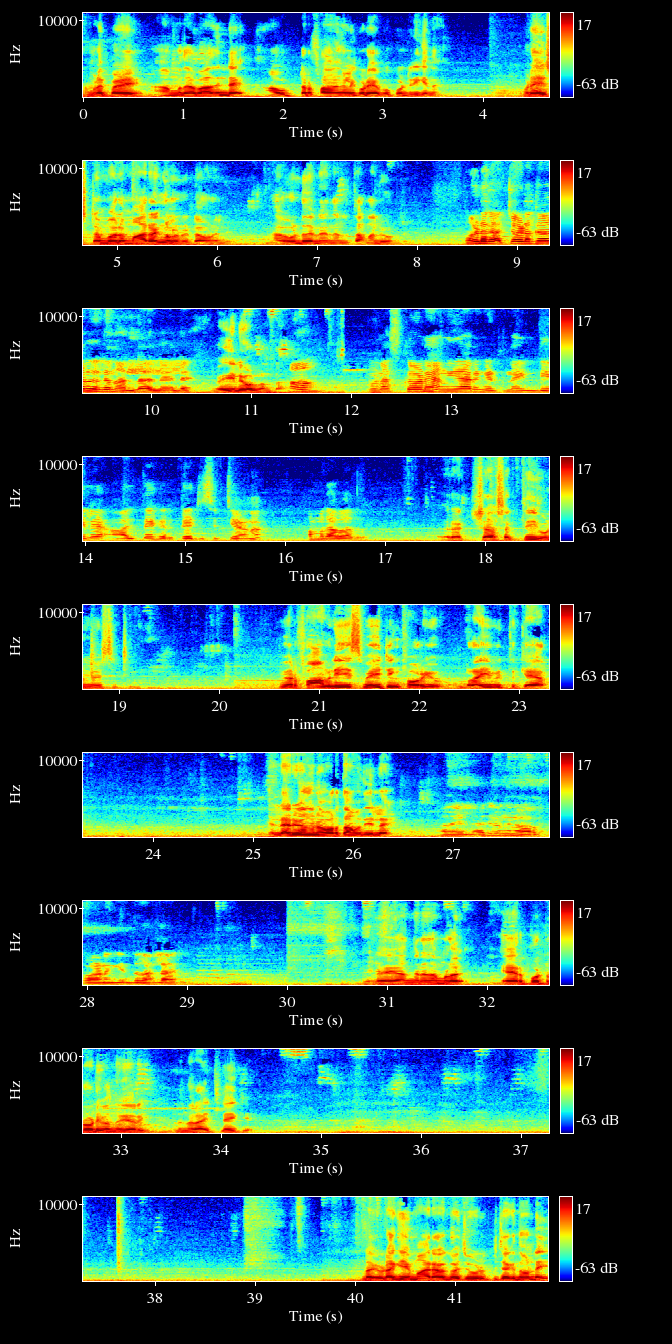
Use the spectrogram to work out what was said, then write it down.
നമ്മളിപ്പോഴേ അഹമ്മദാബാദിന്റെ ഔട്ടർ ഭാഗങ്ങളിൽ കൂടെയാണ് പോയിക്കൊണ്ടിരിക്കുന്നത് ഇവിടെ ഇഷ്ടം പോലെ മരങ്ങളുണ്ട് ടൗണിൽ അതുകൊണ്ട് തന്നെ നല്ല തണലും ഉണ്ട് അവിടെ കച്ചവടക്കാർക്കൊക്കെ നല്ലതല്ലേ അല്ലേ? വെയിൽ കൊള്ളണ്ട. ആ യുനെസ്കോയുടെ അംഗീകാരം കിട്ടുന്ന ഇന്ത്യയിലെ ആദ്യത്തെ ഹെറിറ്റേജ് സിറ്റിയാണ് Ahmedabad. Raksha Shakti university. Your family is waiting for you drive with care എല്ലാവരും അങ്ങനെ ഓർത്താ മതി അല്ലേ? അതെ എല്ലാരും അങ്ങനെ ഓർക്കുവാണെങ്കിൽ എന്ത് അങ്ങനെ നമ്മൾ എയർപോർട്ട് റോഡിൽ വന്ന് കയറി ഇവിടുന്ന് റൈറ്റിലേക്ക് ഇവിടെ ഇവിടേക്ക് ഈ മരമൊക്കെ വെച്ച് പിടിപ്പിച്ചേക്കുന്നതുകൊണ്ടേ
